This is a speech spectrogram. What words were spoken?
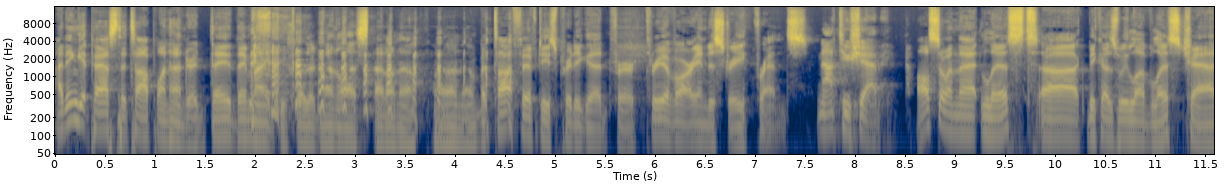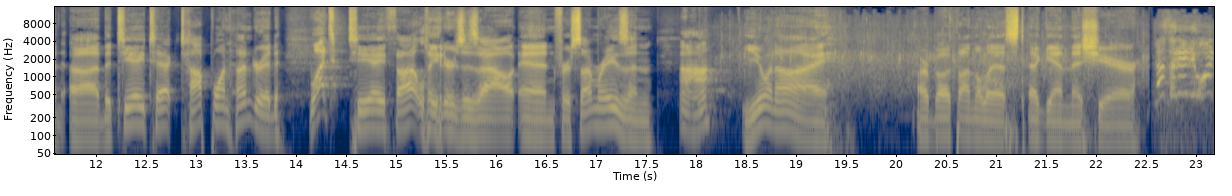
I didn't get past the top 100. They they might be further down the list. I don't know. I don't know. But top 50 is pretty good for three of our industry friends. Not too shabby. Also in that list, uh, because we love lists, Chad, uh, the TAtech Top 100. What? TA Thought Leaders is out, and for some reason, uh-huh. you and I are both on the list again this year. Doesn't anyone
